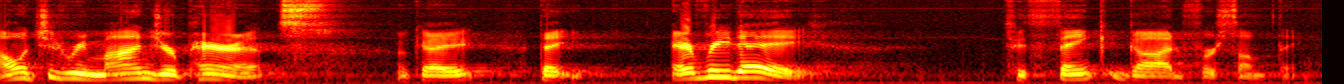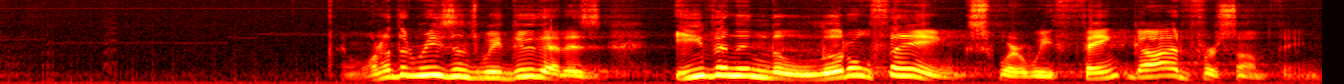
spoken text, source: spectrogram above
I want you to remind your parents, okay, that every day to thank God for something. And one of the reasons we do that is even in the little things where we thank God for something,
